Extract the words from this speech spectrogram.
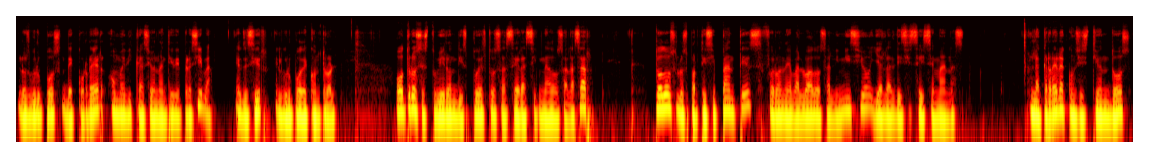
los grupos de correr o medicación antidepresiva, es decir, el grupo de control. Otros estuvieron dispuestos a ser asignados al azar. Todos los participantes fueron evaluados al inicio y a las 16 semanas. La carrera consistió en dos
